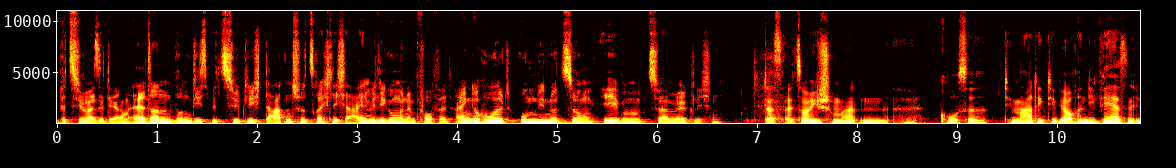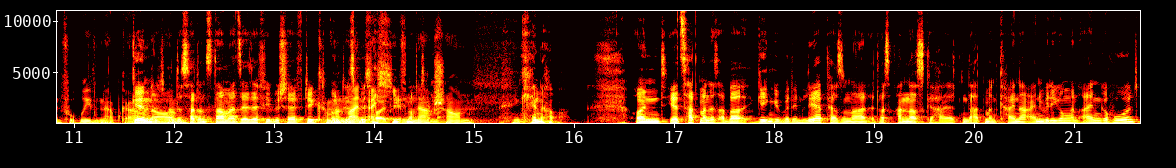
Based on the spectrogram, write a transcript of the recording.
bzw. deren Eltern wurden diesbezüglich datenschutzrechtliche Einwilligungen im Vorfeld eingeholt, um die Nutzung eben zu ermöglichen. Das als solche schon mal eine äh, große Thematik, die wir auch in diversen Infobriefen abgearbeitet genau, haben. Genau, das hat uns damals sehr, sehr viel beschäftigt. Kann man und mal in Archiven nachschauen. Genau. Und jetzt hat man es aber gegenüber dem Lehrpersonal etwas anders gehalten. Da hat man keine Einwilligungen eingeholt,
